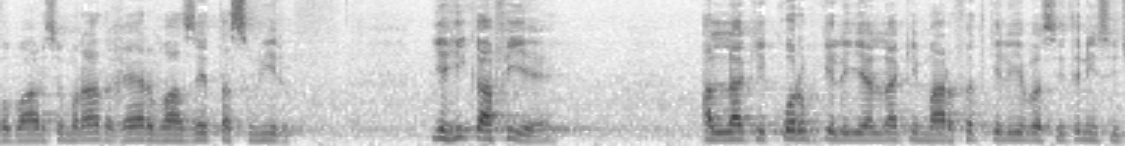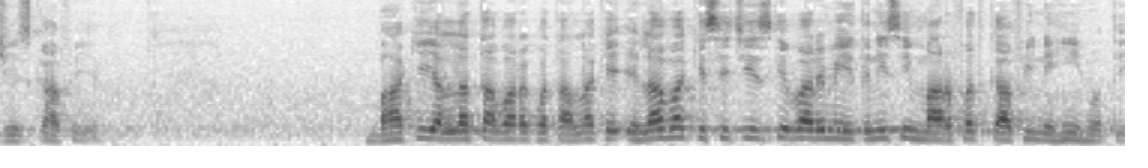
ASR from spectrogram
غبار سے مراد غیر واضح تصویر۔ یہی کافی ہے۔ اللہ کی قرب کے لیے، اللہ کی معرفت کے لیے بس اتنی سی چیز کافی ہے۔ باقی اللہ تبارک و تعالیٰ کے علاوہ کسی چیز کے بارے میں اتنی سی معرفت کافی نہیں ہوتی۔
